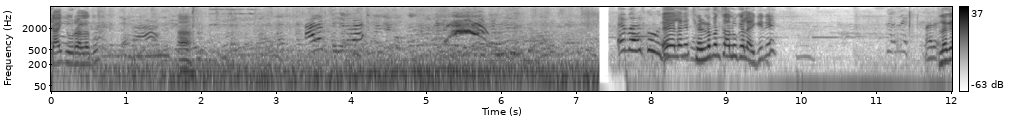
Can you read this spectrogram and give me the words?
काय घेऊन राहिला तू? हा. ए लगे खेळणं पण चालू केलंय की नाही? लगे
